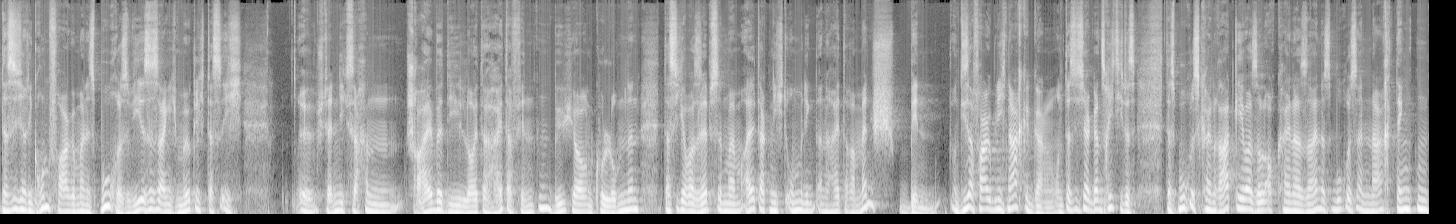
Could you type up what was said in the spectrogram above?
Das ist ja die Grundfrage meines Buches. Wie ist es eigentlich möglich, dass ich äh, ständig Sachen schreibe, die Leute heiter finden, Bücher und Kolumnen, dass ich aber selbst in meinem Alltag nicht unbedingt ein heiterer Mensch bin. Und dieser Frage bin ich nachgegangen. Und das ist ja ganz richtig. Das, das Buch ist kein Ratgeber, soll auch keiner sein. Das Buch ist ein Nachdenken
